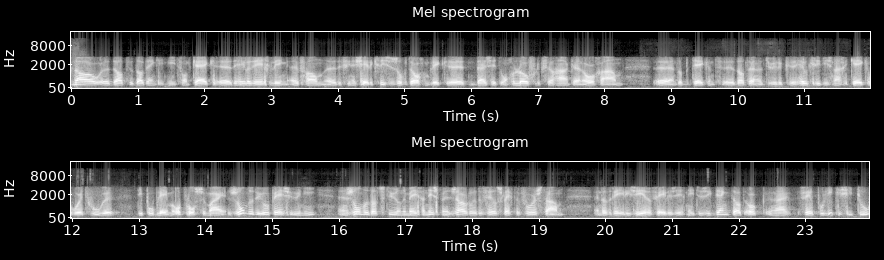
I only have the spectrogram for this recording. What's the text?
Nou, uh, dat, dat denk ik niet. Want kijk, uh, de hele regeling van de financiële crisis op het ogenblik... daar zit ongelooflijk veel haken en ogen aan. en dat betekent dat er natuurlijk heel kritisch naar gekeken wordt... hoe we die problemen oplossen. Maar zonder de Europese Unie en zonder dat sturende mechanisme zouden we er veel slechter voor staan. En dat realiseren velen zich niet. Dus ik denk dat ook naar veel politici toe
